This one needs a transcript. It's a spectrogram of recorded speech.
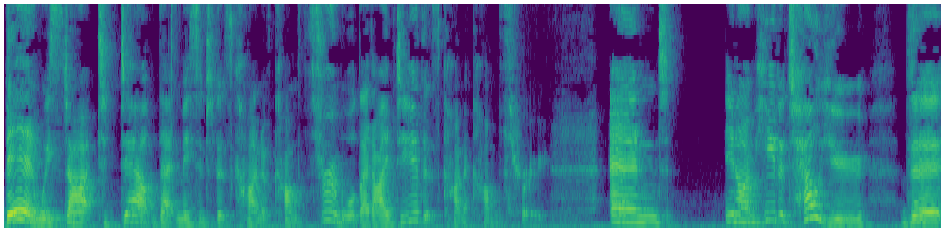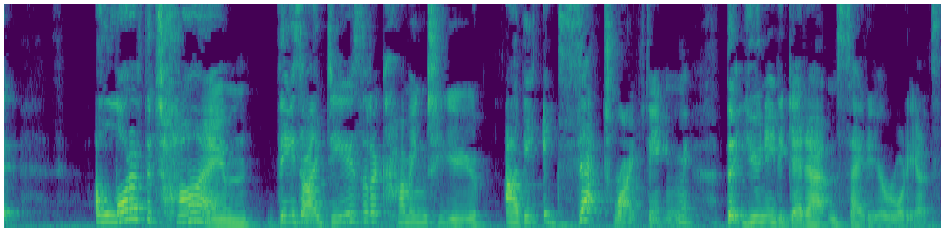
then we start to doubt that message that's kind of come through or that idea that's kind of come through. And, you know, I'm here to tell you that a lot of the time, these ideas that are coming to you are the exact right thing that you need to get out and say to your audience.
